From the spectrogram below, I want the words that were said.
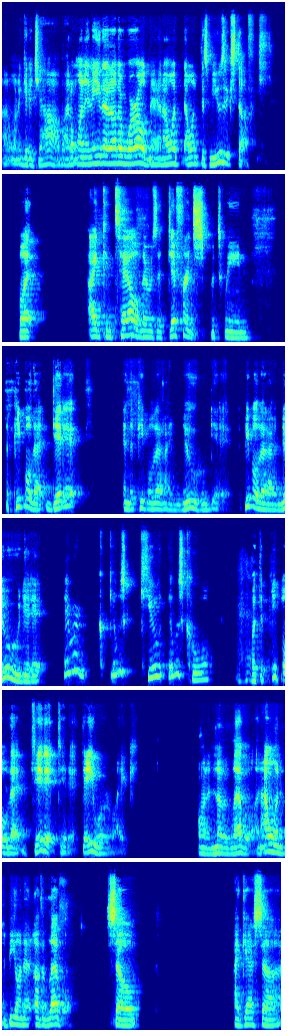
I don't want to get a job. I don't want any of that other world, man. I want, I want this music stuff. But I could tell there was a difference between the people that did it and the people that I knew who did it. The people that I knew who did it, they were, it was cute. It was cool. but the people that did it, did it, they were like, on another level and i wanted to be on that other level so i guess uh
